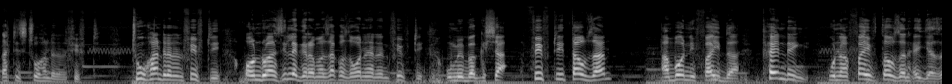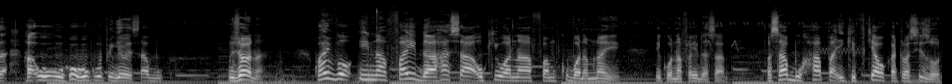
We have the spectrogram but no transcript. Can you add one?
that is 250 250 ondoa zile gharama zako za 150 umebakisha 50000 ambao ni faida pending kuna 5000 haijaza ha- hu- hu- hukupiga hesabu. Unaona? Kwa hivyo ina faida hasa ukiwa na famu kubwa namna hii, iko na faida sana, kwa sababu hapa ikifikia wakati wa season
